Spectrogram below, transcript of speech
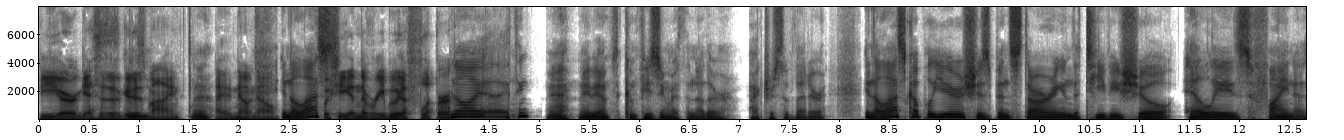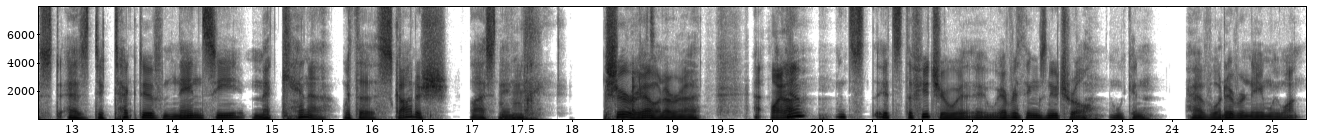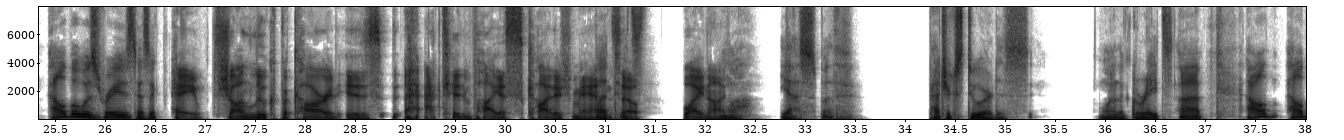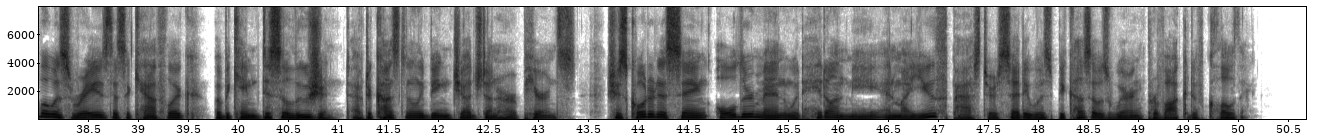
Your guess is as good as mine. Yeah. I don't know. In the last. Was she in the reboot of Flipper? No, I, I think, eh, maybe I'm confusing with another actress of that era. In the last couple of years, she's been starring in the TV show LA's Finest as Detective Nancy McKenna with a Scottish last name. Sure, yeah, whatever. Uh, Why not? Yeah, it's it's the future. Where everything's neutral. We can have whatever name we want. Alba was raised as a Hey, Jean Luc Picard is acted by a Scottish man, But so why not? well, yes, but Patrick Stewart is one of the greats. Uh, Al- Alba was raised as a Catholic, but became disillusioned after constantly being judged on her appearance. She's quoted as saying, Older men would hit on me, and my youth pastor said it was because I was wearing provocative clothing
